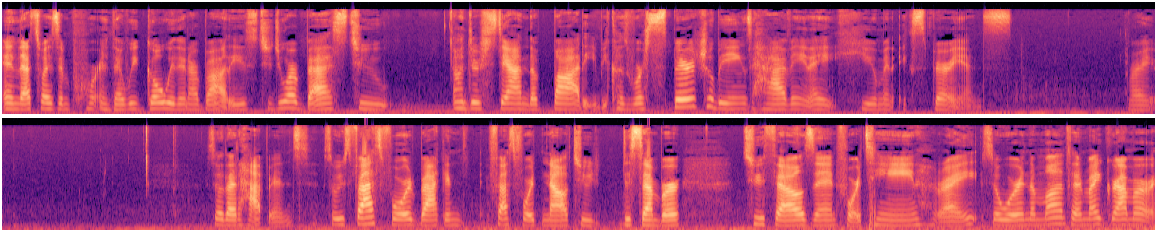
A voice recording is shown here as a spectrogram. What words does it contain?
And that's why it's important that we go within our bodies to do our best to understand the body because we're spiritual beings having a human experience. Right? So that happens. So we fast forward back and fast forward now to December 2014, right? So we're in the month and my grandma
